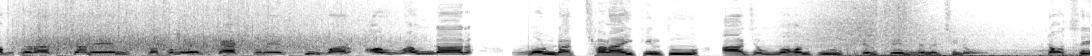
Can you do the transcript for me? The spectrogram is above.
আপনারা জানেন, প্রথমে ব্যাট করে দুর্বার অলরাউন্ডার মন্ডা ছাড়াই কিন্তু আজ মোহনপুর খেলতে নেমেছিল। টসে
